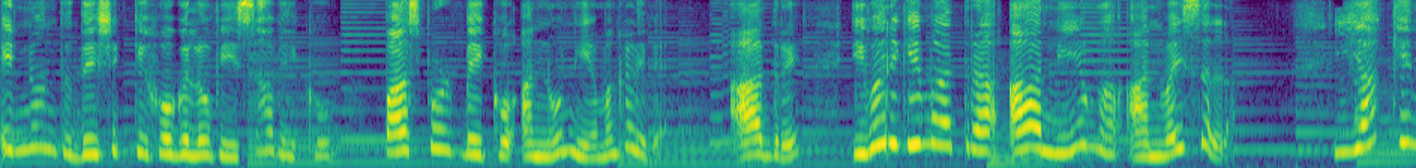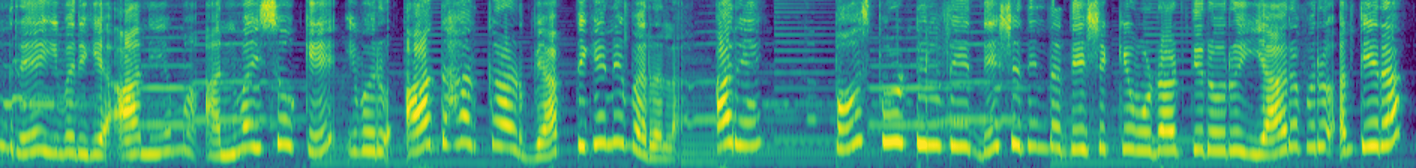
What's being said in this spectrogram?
ಇನ್ನೊಂದು ದೇಶಕ್ಕೆ ಹೋಗಲು ವೀಸಾ ಬೇಕು, ಪಾಸ್ಪೋರ್ಟ್ ಬೇಕು ಅನ್ನೋ ನಿಯಮಗಳಿವೆ. ಆದ್ರೆ ಇವರಿಗೆ ಮಾತ್ರ ಆ ನಿಯಮ ಅನ್ವಯಿಸಲ್ಲ. ಯಾಕೆಂದ್ರೆ ಇವರಿಗೆ ಆ ನಿಯಮ ಅನ್ವಯಿಸೋಕೆ ಇವರು ಆಧಾರ್ ಕಾರ್ಡ್ ವ್ಯಾಪ್ತಿಗೇನೆ ಬರಲ್ಲ. ಅರೆ, ಪಾಸ್ಪೋರ್ಟ್ ಇಲ್ಲದೆ ದೇಶದಿಂದ ದೇಶಕ್ಕೆ ಓಡಾಡ್ತಿರೋರು ಯಾರವರು ಅಂತೀರಾ?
